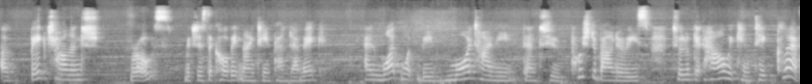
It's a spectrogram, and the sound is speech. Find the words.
a big challenge rose, which is the COVID 19 pandemic. And what would be more timely than to push the boundaries to look at how we can take KLEFF,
